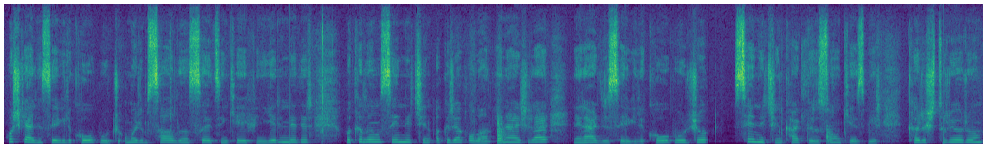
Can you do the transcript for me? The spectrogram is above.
Hoş geldin sevgili kova burcu. Umarım sağlığın, sıhhatin, keyfin yerindedir. Bakalım senin için akacak olan enerjiler nelerdir sevgili kova burcu? Senin için kartları son kez bir karıştırıyorum.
